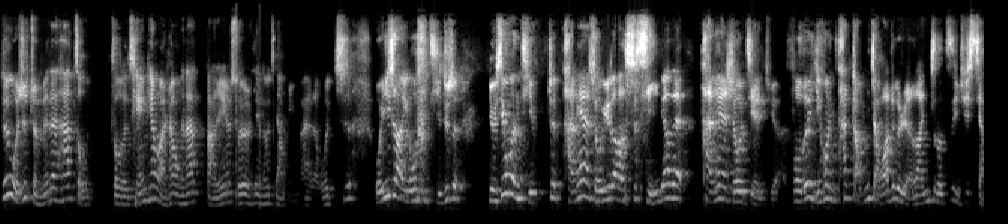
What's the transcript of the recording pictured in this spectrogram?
所以我是准备在他走走的前一天晚上，我跟他把这些所有事情都讲明白了。我知我意识到一个问题，就是有些问题就谈恋爱的时候遇到的事情，一定要在谈恋爱时候解决，否则以后他找你找不到这个人了，你只能自己去想。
